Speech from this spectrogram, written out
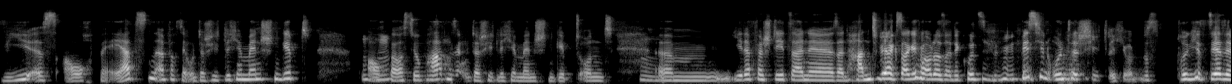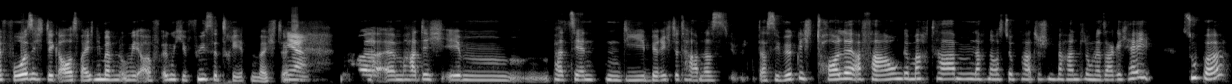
wie es auch bei Ärzten einfach sehr unterschiedliche Menschen gibt. Auch bei Osteopathen sehr unterschiedliche Menschen gibt. Und mhm. ähm, jeder versteht seine, sein Handwerk, sage ich mal, oder seine Kunst ein bisschen unterschiedlich. Und das drücke ich jetzt sehr, sehr vorsichtig aus, weil ich niemandem irgendwie auf irgendwelche Füße treten möchte. Ja. Nur ähm, hatte ich eben Patienten, die berichtet haben, dass, dass sie wirklich tolle Erfahrungen gemacht haben nach einer osteopathischen Behandlung. Da sage ich, hey, super,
